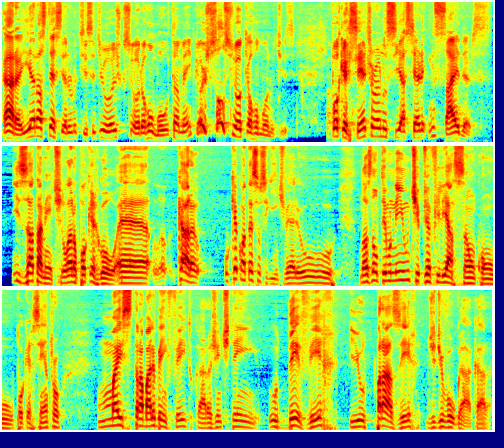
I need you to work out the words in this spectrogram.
Cara, e a nossa terceira notícia de hoje, que o senhor arrumou também, porque hoje só o senhor que arrumou a notícia. Poker Central anuncia a série Insiders. Exatamente, lá no Poker Go. É, cara, o que acontece é o seguinte, velho. o- nós não temos nenhum tipo de afiliação com o Poker Central, mas trabalho bem feito, cara. A gente tem o dever e o prazer de divulgar, cara.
